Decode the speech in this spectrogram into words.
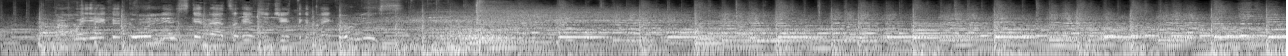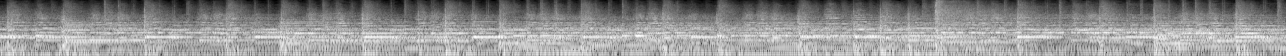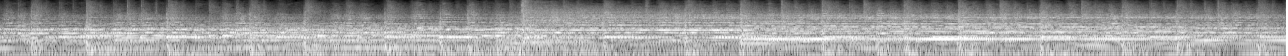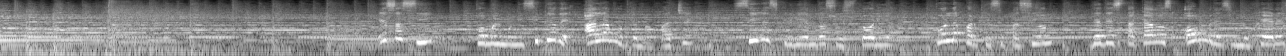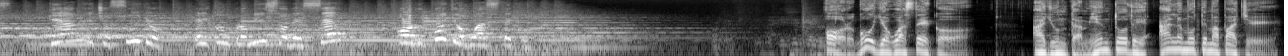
Es así como el municipio de Álamo Temapache sigue escribiendo su historia con la participación de destacados hombres y mujeres que han hecho suyo el compromiso de ser orgullo huasteco. Orgullo Huasteco. Ayuntamiento de Álamo Temapache.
